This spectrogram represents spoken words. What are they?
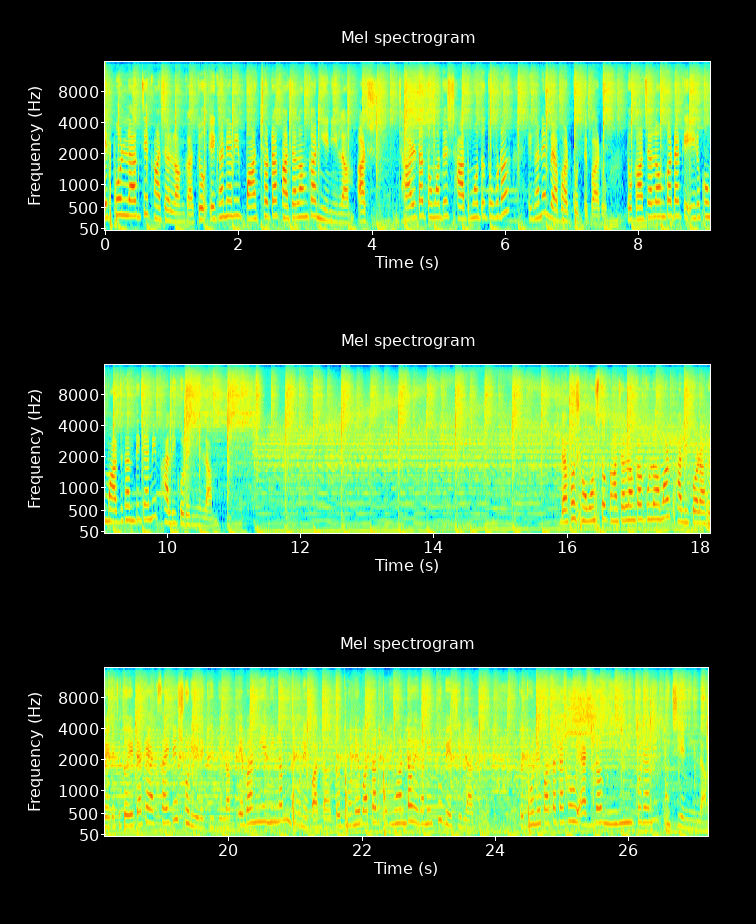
এরপর লাগছে কাঁচা লঙ্কা। তো এখানে আমি পাঁচ ছটা কাঁচা লঙ্কা নিয়ে নিলাম। আর ঝালটা তোমাদের স্বাদ মতো তোমরা এখানে ব্যবহার করতে পারো। তো কাঁচা লঙ্কাটাকে এইরকম মাঝখান থেকে আমি ফালি করে নিলাম। দেখো, সমস্ত কাঁচা লঙ্কাগুলো আমার ফালি করা হয়ে গেছে। তো এটাকে এক সাইডে সরিয়ে রেখে দিলাম। এবার নিয়ে নিলাম ধনে পাতা। তো ধনে পাতার পরিমাণটাও এখানে একটু বেশি লাগবে। তো ধনে পাতাটাকেও একদম মিহি মিহি করে আমি কুচিয়ে নিলাম।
